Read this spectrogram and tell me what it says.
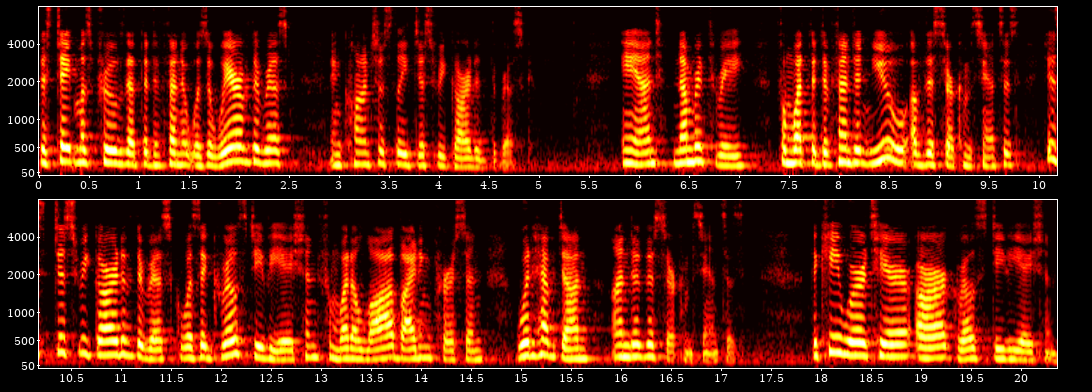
The state must prove that the defendant was aware of the risk and consciously disregarded the risk. And number three, from what the defendant knew of the circumstances, his disregard of the risk was a gross deviation from what a law abiding person would have done under the circumstances. The key words here are gross deviation.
